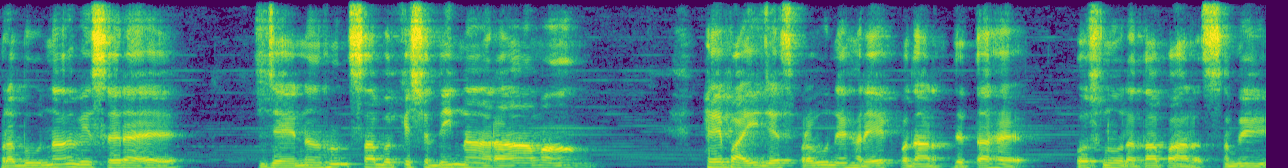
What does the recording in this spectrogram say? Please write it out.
ਪ੍ਰਭੂ ਨਾ ਵਿਸਰੈ ਜੇਨ ਸਭ ਕਿਛ ਦੀਨਾ ਰਾਮ। ਹੈ ਭਾਈ, ਜਿਸ ਪ੍ਰਭੂ ਨੇ ਹਰੇਕ ਪਦਾਰਥ ਦਿੱਤਾ ਹੈ ਉਸ ਨੂੰ ਰਤਾ ਭਾਰ ਸਮੇਂ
